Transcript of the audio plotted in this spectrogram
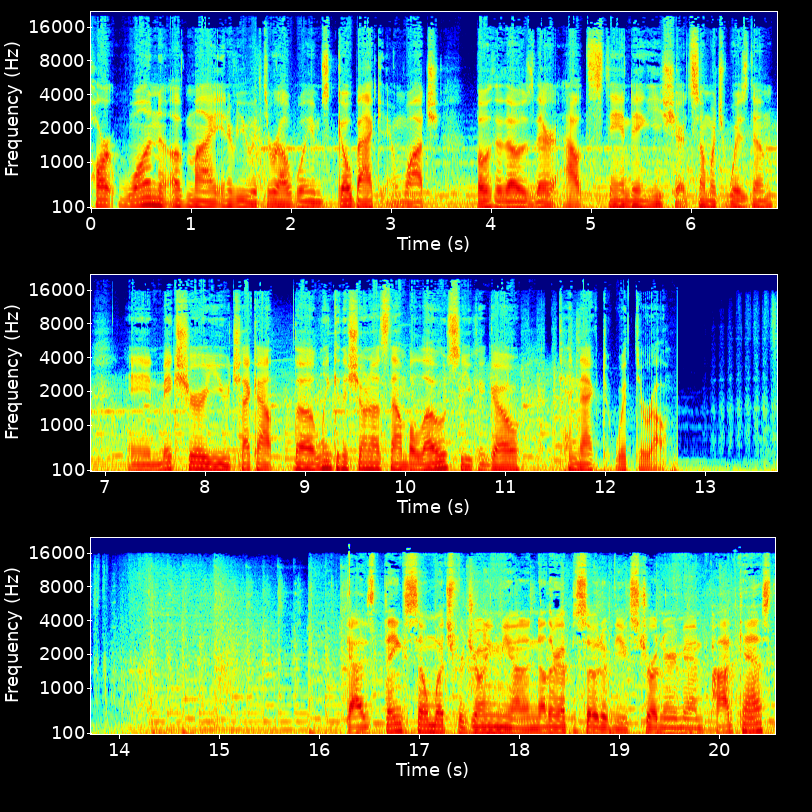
part one of my interview with Darrell Williams. Go back and watch both of those. They're outstanding. He shared so much wisdom. And make sure you check out the link in the show notes down below so you can go connect with Darrell. Guys, thanks so much for joining me on another episode of the Extraordinary Man podcast.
